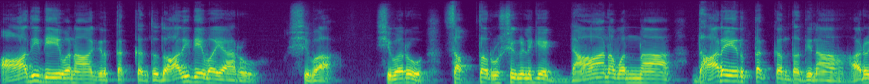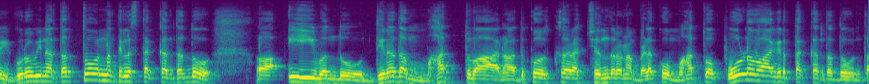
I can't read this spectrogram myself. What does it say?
ಆದಿದೇವನಾಗಿರ್ತಕ್ಕಂಥದ್ದು. ಆದಿದೇವ ಯಾರು? ಶಿವ. ಶಿವರು ಸಪ್ತ ಋಷಿಗಳಿಗೆ ಜ್ಞಾನವನ್ನು ಧಾರೆ ಇರತಕ್ಕಂಥ ದಿನ. ಅವರು ಈ ಗುರುವಿನ ತತ್ವವನ್ನು ತಿಳಿಸ್ತಕ್ಕಂಥದ್ದು ಈ ಒಂದು ದಿನದ ಮಹತ್ವ. ಅದಕ್ಕೋಸ್ಕರ ಚಂದ್ರನ ಬೆಳಕು ಮಹತ್ವಪೂರ್ಣವಾಗಿರ್ತಕ್ಕಂಥದ್ದು ಅಂತ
